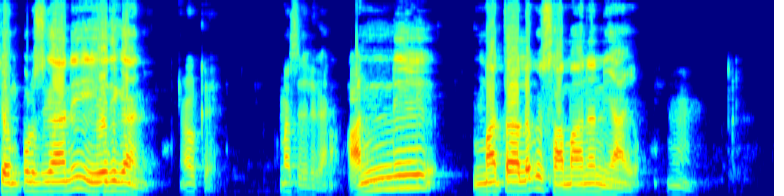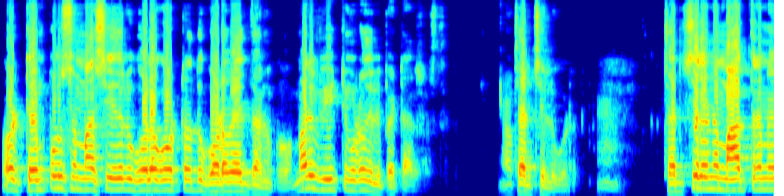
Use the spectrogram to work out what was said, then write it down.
టెంపుల్స్ కానీ ఏది కానీ ఓకే. మసీదులు కానీ అన్ని మతాలకు సమాన న్యాయం. ఓ టెంపుల్స్ మసీదులు గొలగొట్టొద్దు గొడవద్దు అనుకో మరి వీటిని కూడా వదిలిపెట్టాల్సి వస్తుంది. చర్చిలు కూడా. చర్చిలను మాత్రమే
